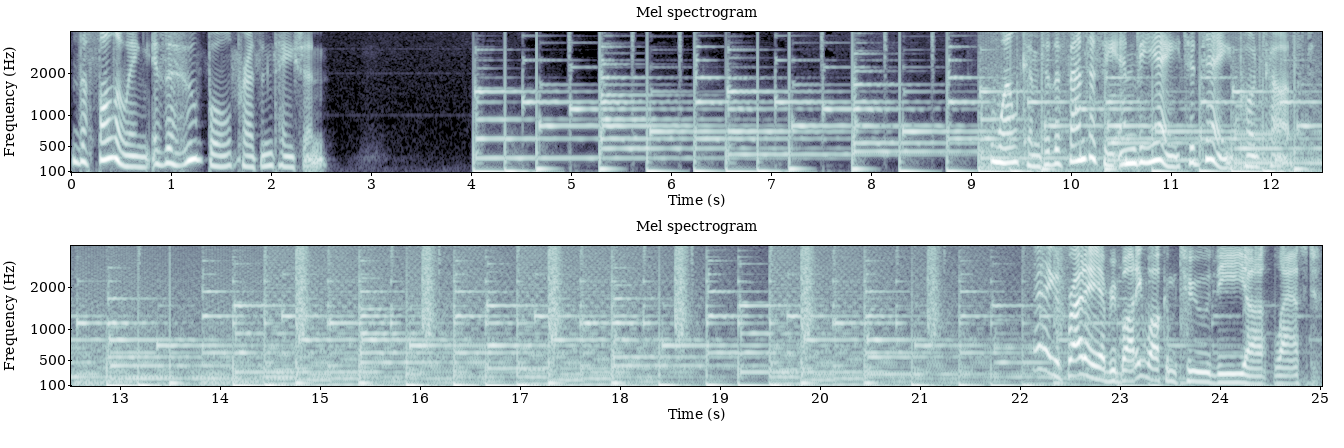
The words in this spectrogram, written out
The following is a Hoop Ball presentation. Welcome to the Fantasy NBA Today podcast. Hey, good Friday, everybody. Welcome to the uh, last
